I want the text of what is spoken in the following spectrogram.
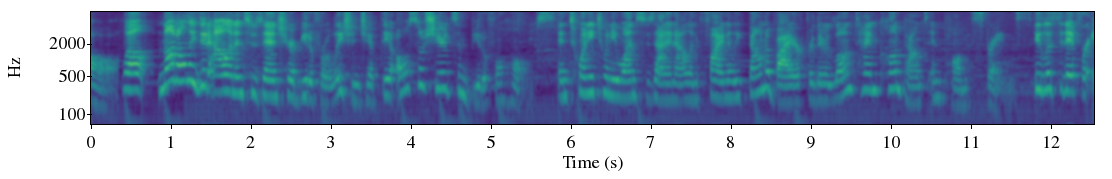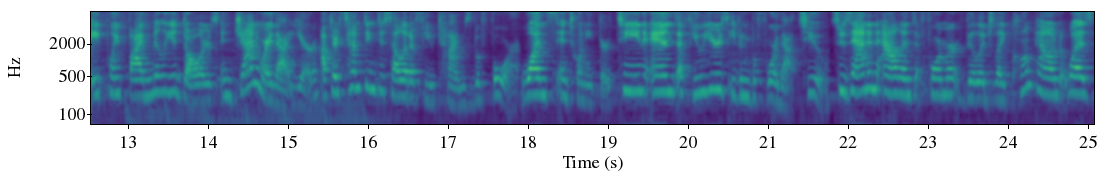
all. Well, not only did Alan and Suzanne share a beautiful relationship, they also shared some beautiful homes. In 2021, Suzanne and Alan finally found a buyer for their longtime compound in Palm Springs. They listed it for $8.5 million in January that year after attempting to sell it a few times before, once in 2013 and a few years even before that too. Suzanne and Alan's former village-like compound was was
